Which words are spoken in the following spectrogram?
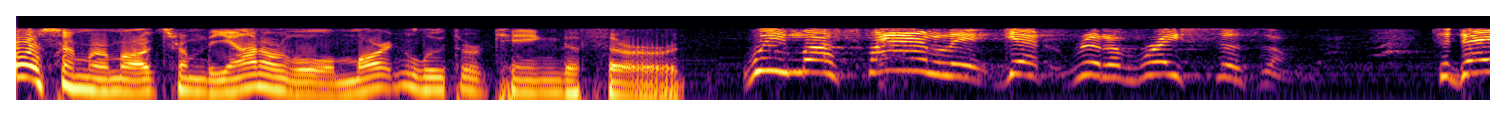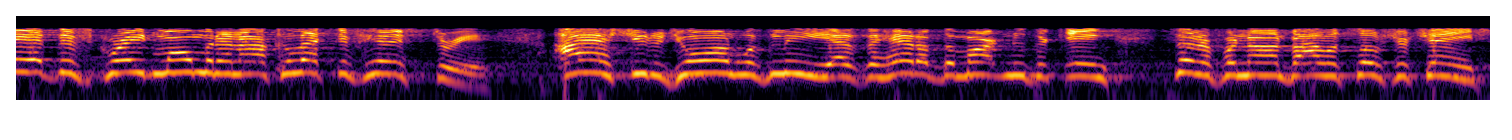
are some remarks from the Honorable Martin Luther King III. We must finally get rid of racism. Today, at this great moment in our collective history, I ask you to join with me as the head of the Martin Luther King Center for Nonviolent Social Change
